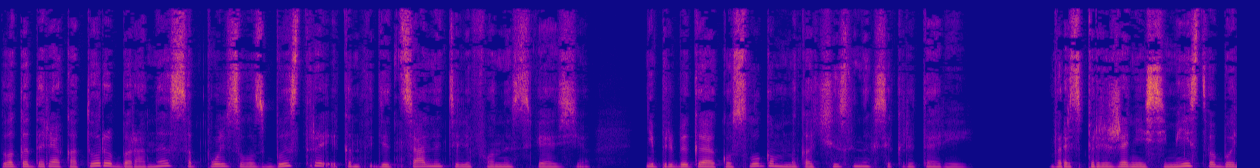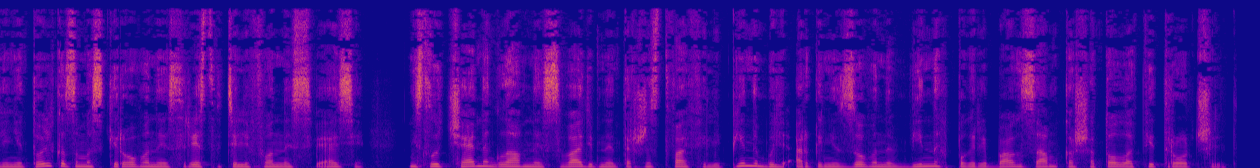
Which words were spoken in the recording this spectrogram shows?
благодаря которой баронесса пользовалась быстрой и конфиденциальной телефонной связью, не прибегая к услугам многочисленных секретарей. В распоряжении семейства были не только замаскированные средства телефонной связи, не случайно главные свадебные торжества Филиппины были организованы в винных погребах замка Шато Лафит Ротшильд,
